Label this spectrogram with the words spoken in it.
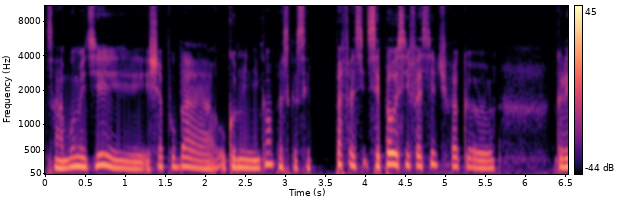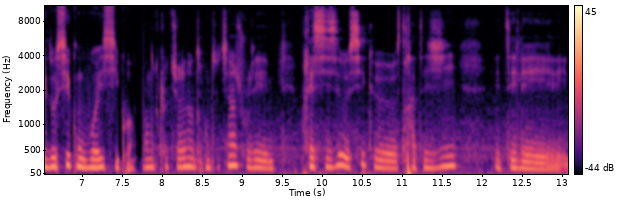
C'est un beau métier et, chapeau bas aux communicants parce que c'est pas facile. C'est pas aussi facile, tu vois, que que les dossiers qu'on voit ici. Quoi. Avant de clôturer notre entretien, je voulais préciser aussi que Stratégie était les,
